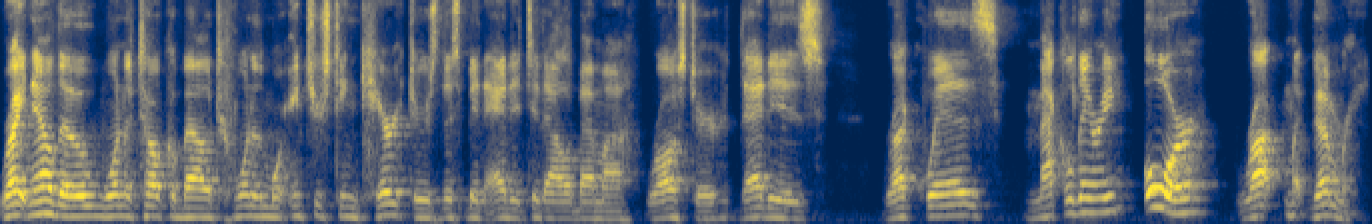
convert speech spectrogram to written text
Right now, though, want to talk about one of the more interesting characters that's been added to the Alabama roster. That is Ryquez McElderry or Roq Montgomery.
